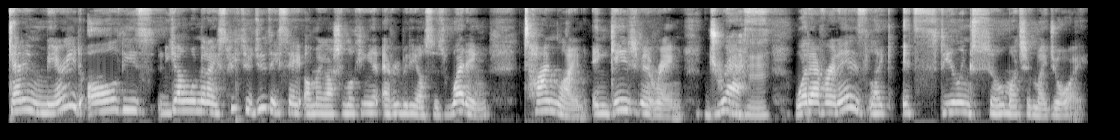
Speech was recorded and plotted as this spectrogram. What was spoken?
Getting married, all these young women I speak to do, they say, oh my gosh, looking at everybody else's wedding, timeline, engagement ring, dress, Mhm. whatever it is, like it's stealing so much of my joy.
